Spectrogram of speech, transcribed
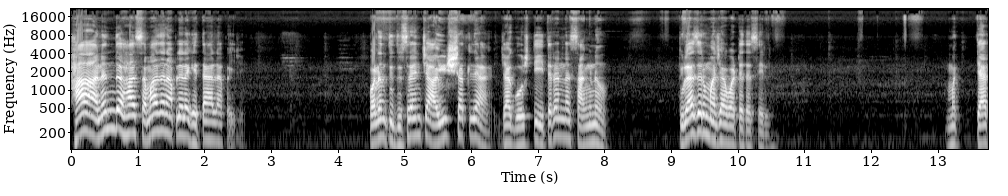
हा आनंद हा समाधान आपल्याला घेता आला पाहिजे. परंतु दुसऱ्यांच्या आयुष्यातल्या ज्या गोष्टी इतरांना सांगणं तुला जर मजा वाटत असेल मग त्यात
